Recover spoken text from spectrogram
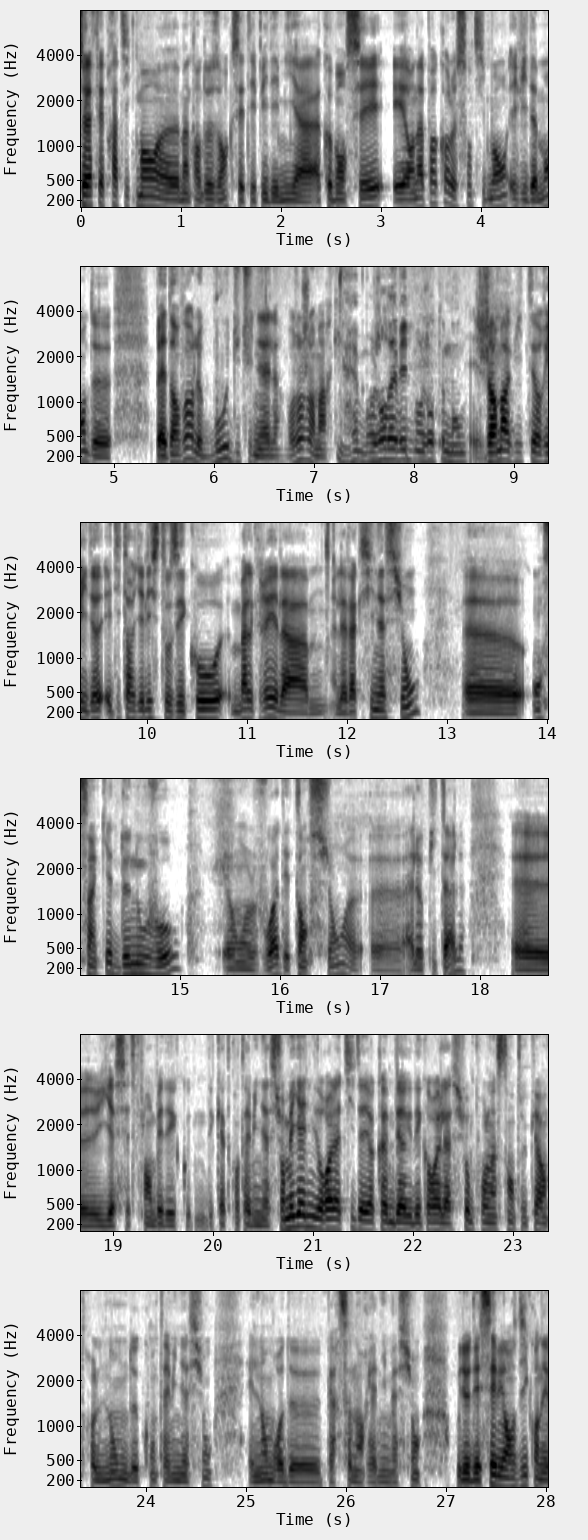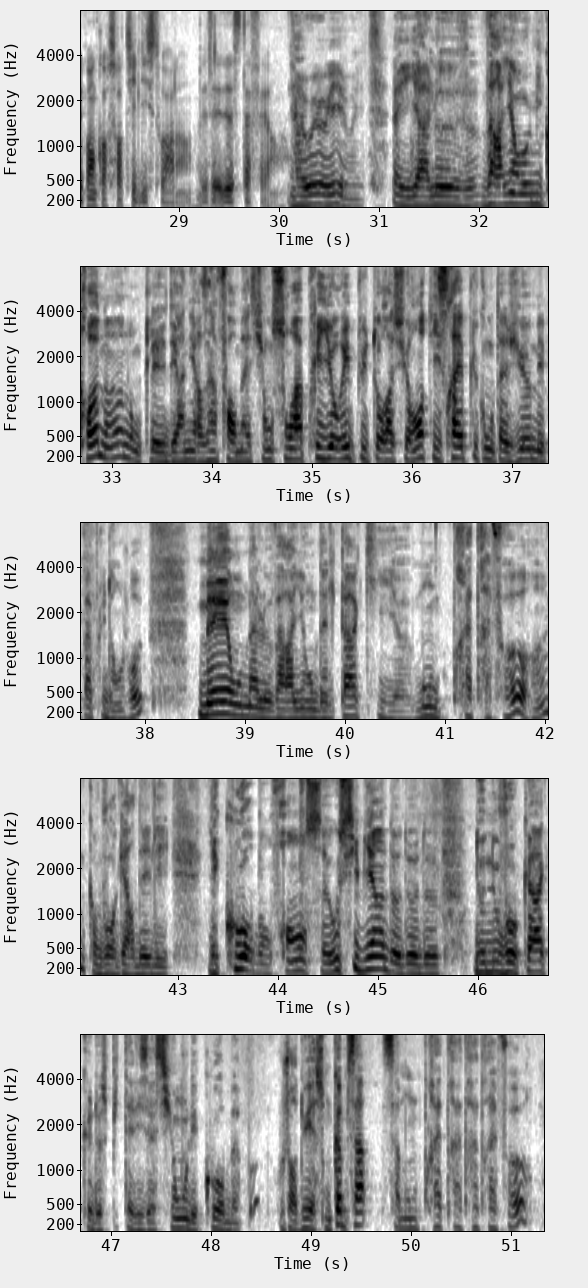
Cela fait pratiquement euh, maintenant deux ans que cette épidémie a, commencé et on n'a pas encore le sentiment, évidemment, bah, d'en voir le bout du tunnel. Bonjour Jean-Marc. Bonjour David, bonjour tout le monde. Jean-Marc Vittori, éditorialiste aux échos. Malgré la, vaccination, euh, on s'inquiète de nouveau et on le voit des tensions euh, à l'hôpital. Euh, il y a cette flambée des, cas de contamination. Mais il y a une relative, d'ailleurs, quand même des, corrélations, pour l'instant en tout cas, entre le nombre de contaminations et le nombre de personnes en réanimation ou de décès. Mais on se dit qu'on n'est pas encore sorti de l'histoire, là, de, cette affaire. Ah oui, oui, oui. il y a le variant Omicron, hein, donc les dernières informations sont a priori plutôt rassurantes. Il serait plus contagieux, mais pas plus dangereux. Mais on a le variant Delta qui euh, monte très très fort. Hein. Quand vous regardez les, courbes en France, aussi bien de, de nouveaux cas que d'hospitalisation, les courbes Aujourd'hui, elles sont comme ça, ça monte très très très très fort.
